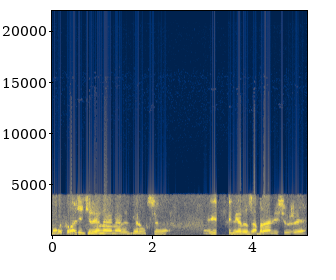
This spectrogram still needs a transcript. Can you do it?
Но руководители, наверное, разберутся или разобрались уже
